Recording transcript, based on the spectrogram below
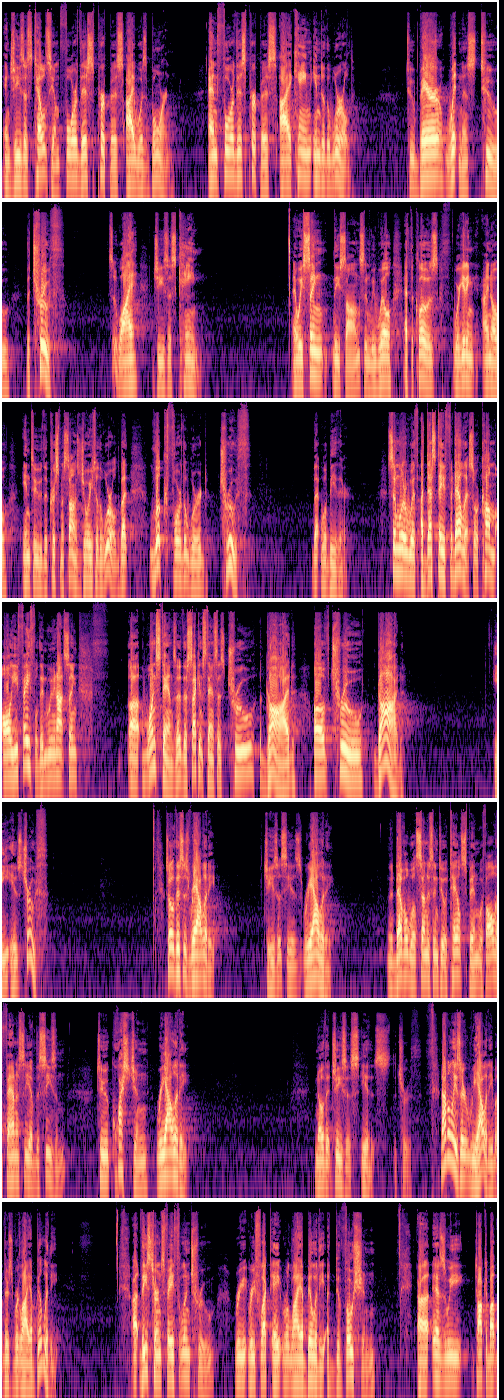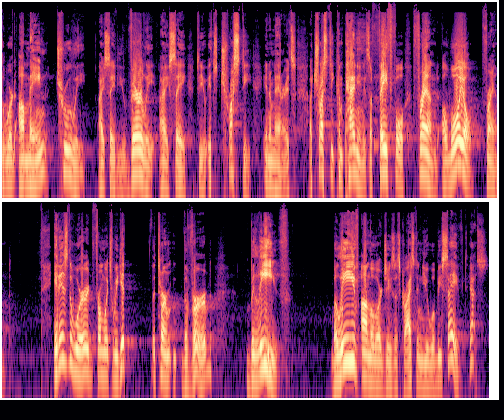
And Jesus tells him, For this purpose I was born, and for this purpose I came into the world to bear witness to the truth. This is why Jesus came. And we sing these songs, and we will at the close. We're getting, I know, into the Christmas songs, Joy to the World, but look for the word truth that will be there. Similar with Adeste Fideles or Come All Ye Faithful. Didn't we not sing uh, one stanza? The second stanza says, True God of true God. He is truth. So this is reality. Jesus is reality. The devil will send us into a tailspin with all the fantasy of the season to question reality know that Jesus is the truth. Not only is there reality, but there's reliability. Uh, these terms, faithful and true, re- reflect a reliability, a devotion. Uh, as we talked about the word amen, truly, I say to you, verily, I say to you. It's trusty in a manner. It's a trusty companion. It's a faithful friend, a loyal friend. It is the word from which we get the term, the verb, believe. Believe on the Lord Jesus Christ and you will be saved. Yes.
